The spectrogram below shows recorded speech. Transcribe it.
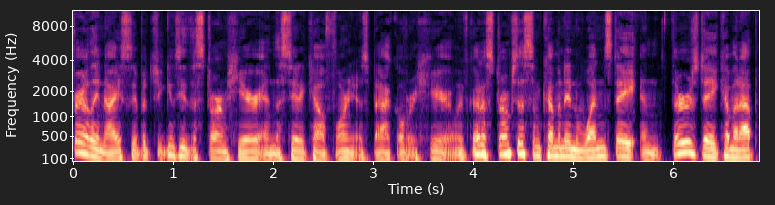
fairly nicely, but you can see the storm here and the state of California is back over here. We've got a storm system coming in Wednesday and Thursday coming up,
